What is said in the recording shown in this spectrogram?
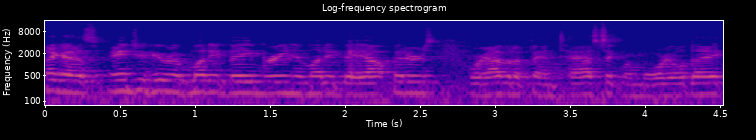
Hi guys, Andrew here of Muddy Bay Marine and Muddy Bay Outfitters. We're having a fantastic Memorial Day,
